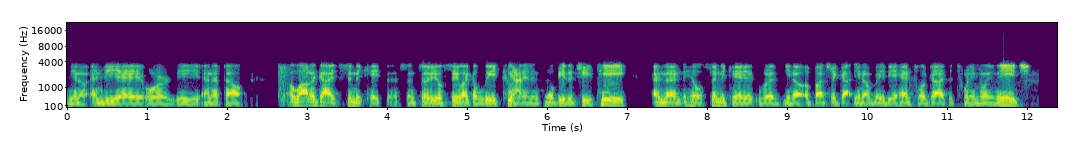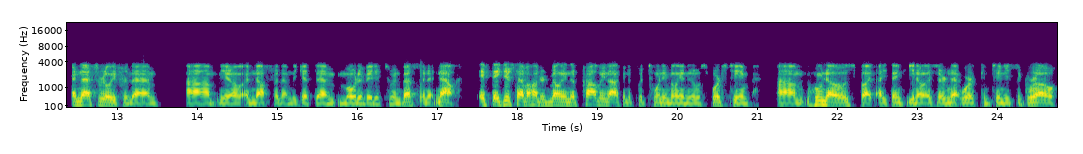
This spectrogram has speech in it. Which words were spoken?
you know NBA or the NFL. A lot of guys syndicate this, and so you'll see like a lead come in, and he'll be the GP, and then he'll syndicate it with you know a bunch of guys, you know maybe a handful of guys at 20 million each, and that's really for them, um, you know, enough for them to get them motivated to invest in it. Now, if they just have 100 million, they're probably not going to put 20 million into a sports team. Um, who knows? But I think you know as their net worth continues to grow,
